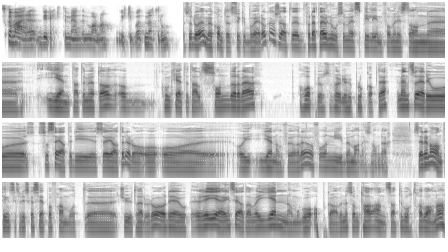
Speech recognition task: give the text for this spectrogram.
skal være direkte med de barna, og ikke på et møterom. Så da er vi kommet et stykke på vei, da kanskje? At, for dette er jo noe som er spiller inn for ministeren eh, i gjentatte møter, og konkrete tall. Sånn bør det være. Håper jo selvfølgelig hun plukker opp det. Men så er det jo Så sier at de sier ja til det, da, og, og, og gjennomfører det og får en ny bemanningsnorm der. Så er det en annen ting som de skal se på fram mot uh, 2030, da, og det er jo Regjeringen sier at han vil gjennomgå oppgavene som tar ansatte bort fra barna.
